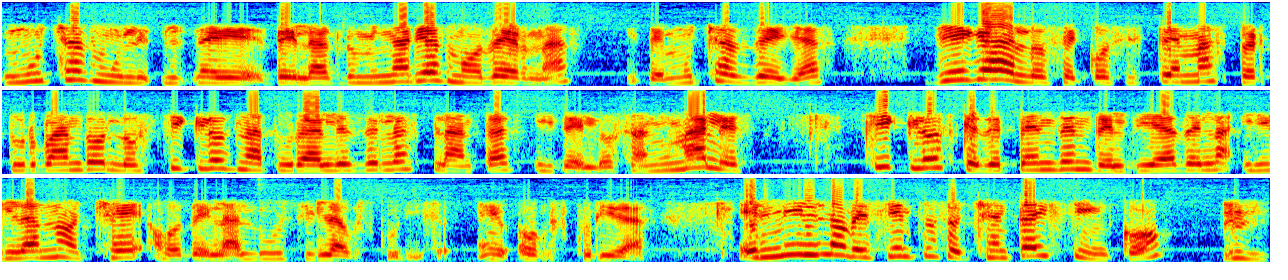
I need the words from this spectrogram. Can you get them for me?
muchas de, las luminarias modernas y de muchas de ellas llega a los ecosistemas perturbando los ciclos naturales de las plantas y de los animales, ciclos que dependen del día de la, y la noche o de la luz y la eh, oscuridad. En 1985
